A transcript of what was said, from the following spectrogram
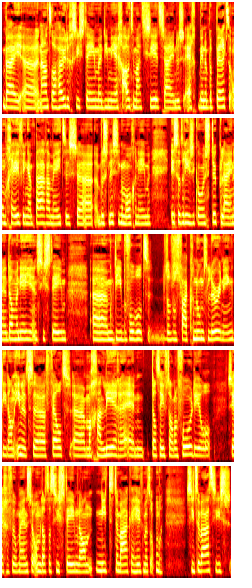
bij uh, een aantal huidige systemen die meer geautomatiseerd zijn, dus echt binnen beperkte omgeving en parameters uh, beslissingen mogen nemen, is dat risico een stuk kleiner dan wanneer je een systeem um, die bijvoorbeeld, dat wordt vaak genoemd learning, die dan in het uh, veld mag gaan leren. En dat heeft dan een voordeel zeggen veel mensen, omdat het systeem dan niet te maken heeft met situaties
